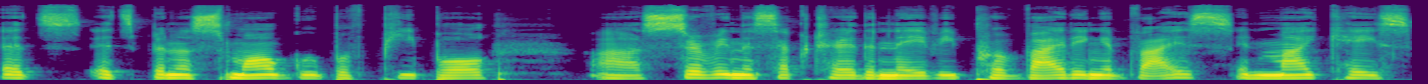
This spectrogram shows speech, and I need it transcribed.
it's it's been a small group of people uh, serving the Secretary of the Navy, providing advice. In my case,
